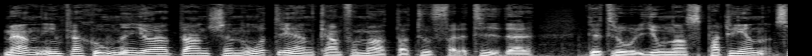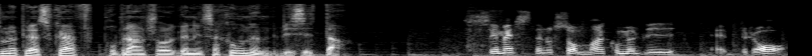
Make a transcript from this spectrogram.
Men inflationen gör att branschen återigen kan få möta tuffare tider. Det tror Jonas Partén som är presschef på branschorganisationen Visita. Semestern och sommaren kommer bli eh, bra.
